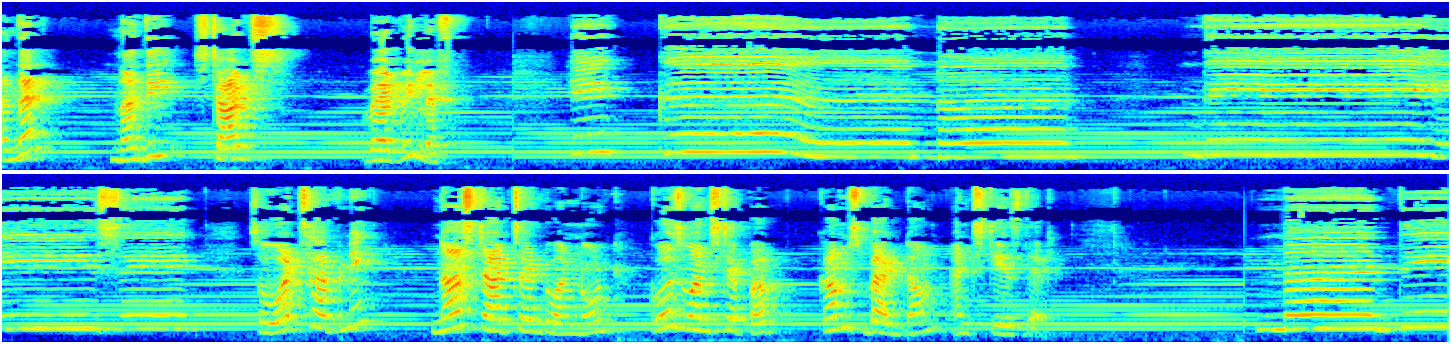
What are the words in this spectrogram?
And then nadi starts where we left. So what's happening? Na starts at one note, goes one step up, comes back down and stays there. Nadi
